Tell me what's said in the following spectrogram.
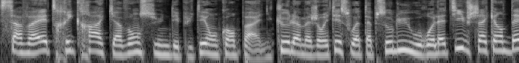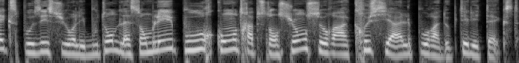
Ça va être ric-rac, avance une députée en campagne. Que la majorité soit absolue ou relative, chaque index posé sur les boutons de l'Assemblée pour, contre, abstention sera crucial pour adopter les textes.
